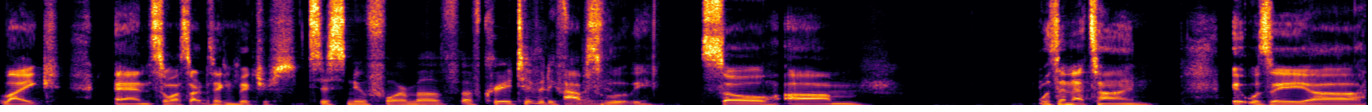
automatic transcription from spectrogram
Like, and so I started taking pictures. It's this new form of of creativity you. Absolutely. So um, within that time, it was a. Uh,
